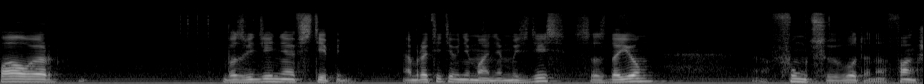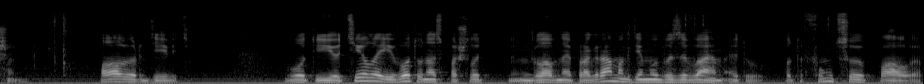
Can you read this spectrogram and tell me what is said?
power возведения в степень. Обратите внимание, мы здесь создаем функцию, вот она, function, power 9. Вот ее тело, и вот у нас пошло главная программа, где мы вызываем эту, эту функцию power.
